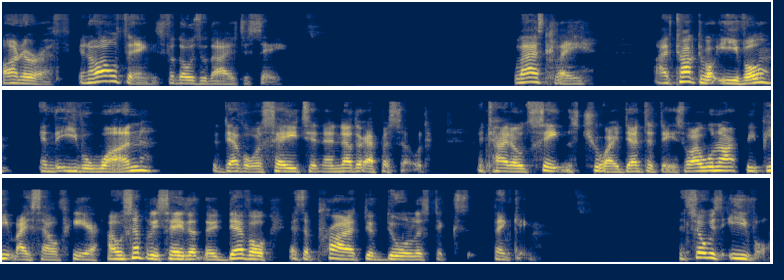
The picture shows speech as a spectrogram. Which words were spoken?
on earth, in all things, for those with eyes to see. Lastly, I've talked about evil and the evil one, the devil or Satan, in another episode entitled Satan's True Identity. So I will not repeat myself here. I will simply say that the devil is a product of dualistic thinking. And so is evil.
